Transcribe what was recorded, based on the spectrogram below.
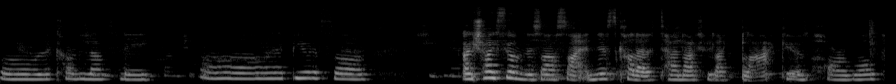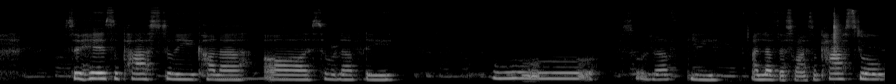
oh, look how lovely. Oh, they're beautiful. I tried filming this last night and this colour turned out to be like black. It was horrible. So here's the pastel colour. Oh, so lovely. Oh, so lovely. I love this one. It's a pastel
